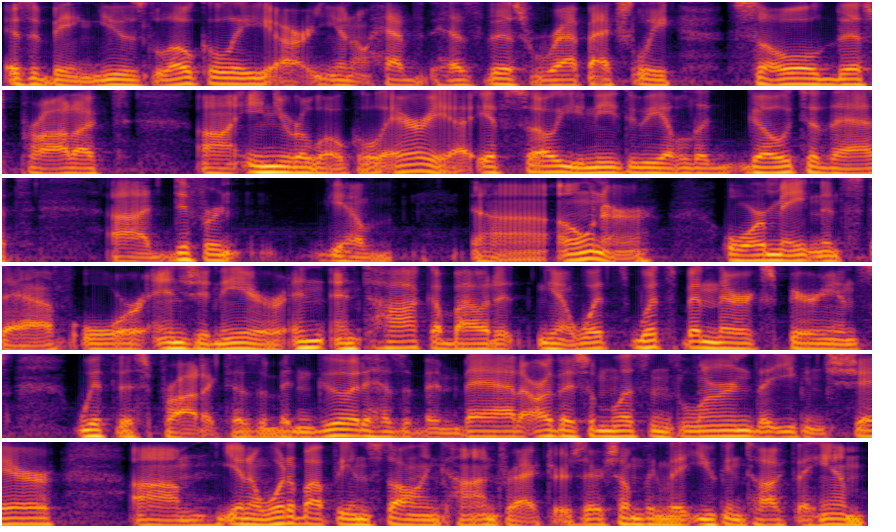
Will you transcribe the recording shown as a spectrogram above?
Is it being used locally? Or you know, have has this rep actually sold this product uh, in your local area? If so, you need to be able to go to that uh, different you know owner or maintenance staff or engineer and, and talk about it. You know, what's what's been their experience with this product? Has it been good? Has it been bad? Are there some lessons learned that you can share? Um, you know, what about the installing contractors? There's something that you can talk to him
